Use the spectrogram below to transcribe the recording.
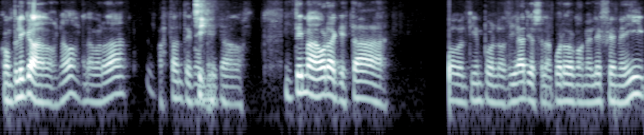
Complicado, ¿no? La verdad, bastante complicado. Un tema ahora que está todo el tiempo en los diarios, el acuerdo con el FMI,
